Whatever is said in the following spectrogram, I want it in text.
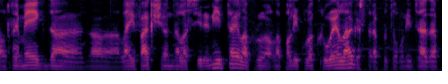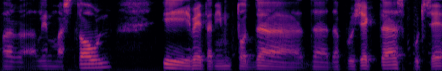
el remake de, de live action de La Sirenita i la, la pel·lícula Cruella, que estarà protagonitzada per l'Emma Stone, i bé, tenim tot de, de, de projectes, potser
